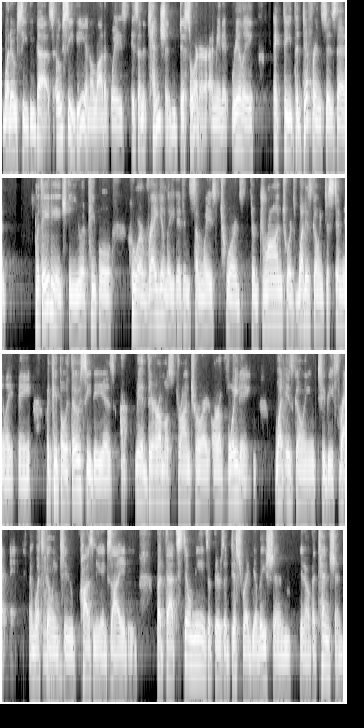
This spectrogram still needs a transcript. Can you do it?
what ocd does. Ocd in a lot of ways is an attention disorder. I mean it really like the the difference is that with ADHD, you have people who are regulated in some ways towards they're drawn towards what is going to stimulate me. With people with OCD, is they're almost drawn toward or avoiding what is going to be threatening and what's mm-hmm. going to cause me anxiety. But that still means that there's a dysregulation, you know, of attention.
